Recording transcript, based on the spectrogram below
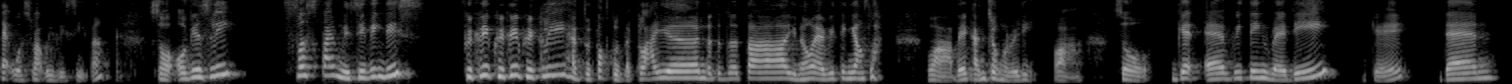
That was what we received. Huh? So obviously, first time receiving this, quickly, quickly, quickly, have to talk to the client, da, da, da, da, you know, everything else. Lah. Wow, very kanchong already. Wow. So get everything ready. Okay then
